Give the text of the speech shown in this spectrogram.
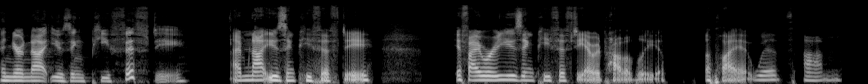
And you're not using P50. I'm not using P50. If I were using P50, I would probably apply it with um,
